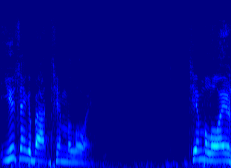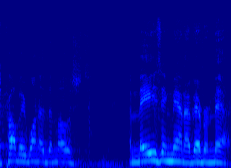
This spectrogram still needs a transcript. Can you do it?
you think about Tim Malloy, Tim Malloy is probably one of the most amazing men I've ever met.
